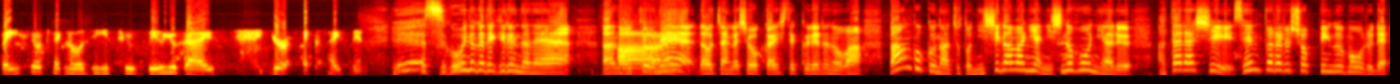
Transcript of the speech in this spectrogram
spatial technology to build you guys your excitement. えー、すごいのができるんだね。あのはい今日ね、ダオちゃんが紹介してくれるのは、バンコクのちょっと西側には西の方にある新しいセントラルショッピングモールで、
